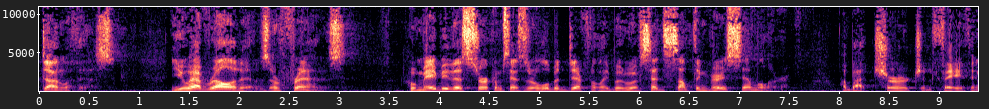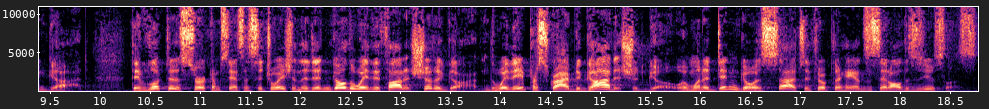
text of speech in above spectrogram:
done with this. You have relatives or friends who maybe the circumstances are a little bit differently, but who have said something very similar about church and faith and God. They've looked at a circumstance, a situation that didn't go the way they thought it should have gone, the way they prescribed to God it should go. And when it didn't go as such, they threw up their hands and said, All this is useless.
